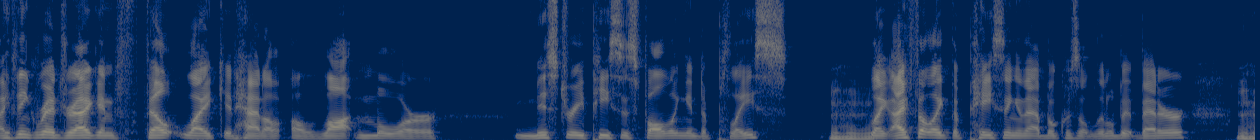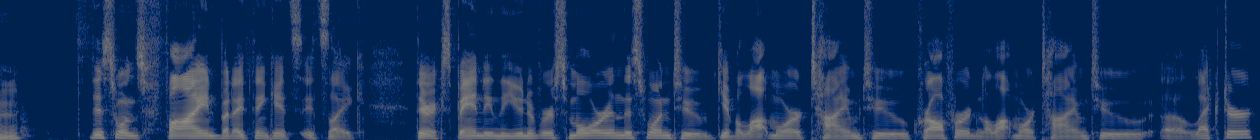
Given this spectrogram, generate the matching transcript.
I think Red Dragon felt like it had a, a lot more mystery pieces falling into place Mm-hmm. like I felt like the pacing in that book was a little bit better. Mm-hmm. This one's fine, but I think it's it's like they're expanding the universe more in this one to give a lot more time to Crawford and a lot more time to uh, Lecter,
